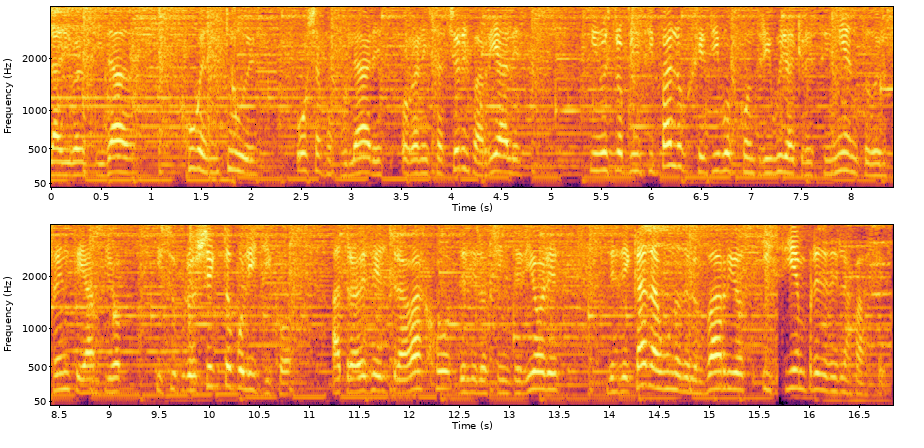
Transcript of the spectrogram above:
la diversidad, juventudes, ollas populares, organizaciones barriales, y nuestro principal objetivo es contribuir al crecimiento del Frente Amplio y su proyecto político a través del trabajo desde los interiores, desde cada uno de los barrios y siempre desde las bases.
